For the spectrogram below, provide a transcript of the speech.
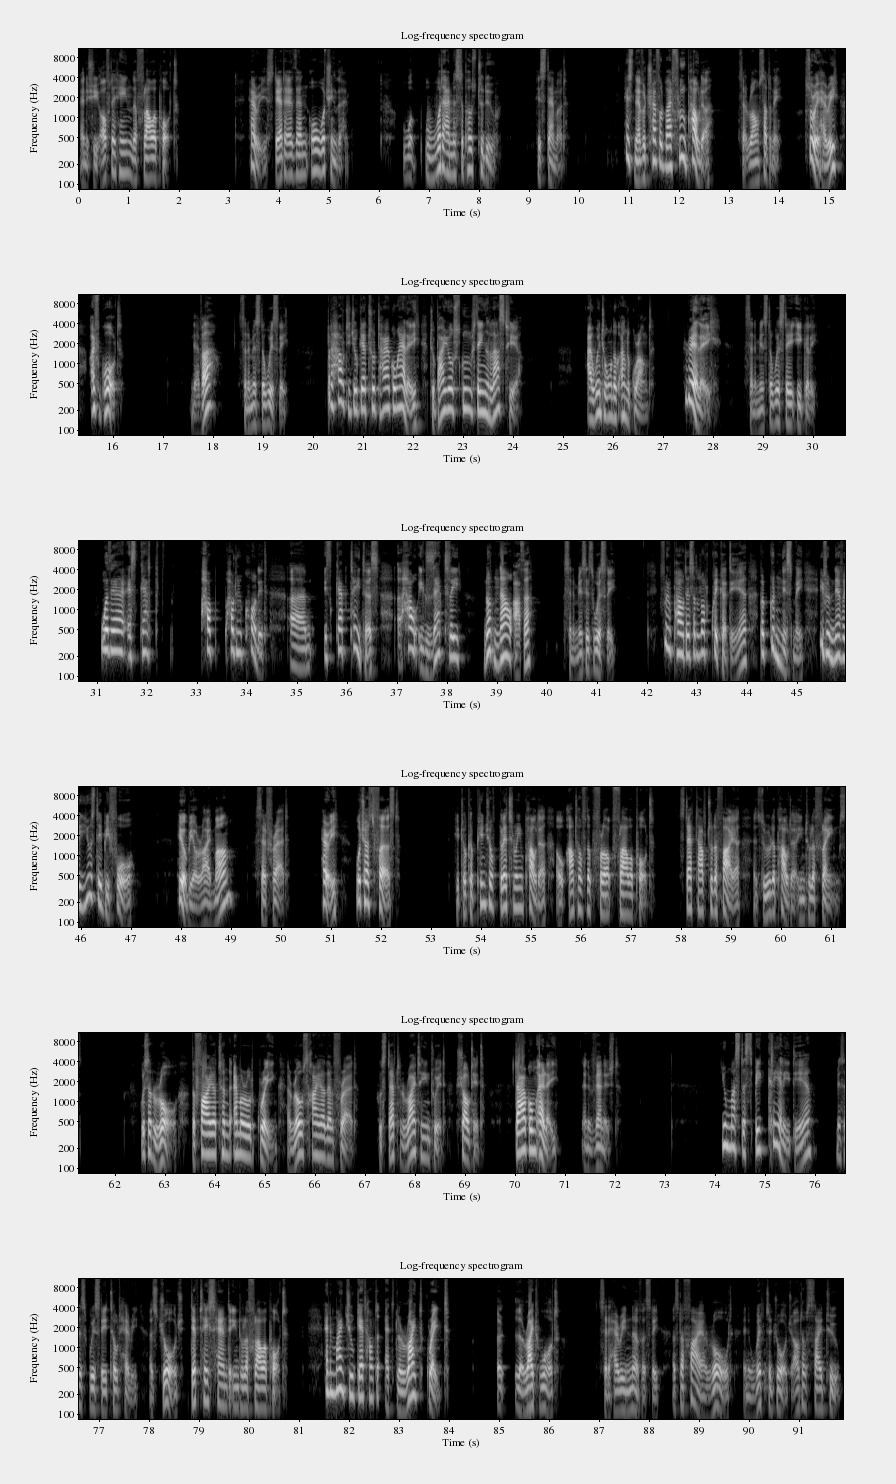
And she offered him the flower pot. Harry stared at them all watching them. What, what am I supposed to do? he stammered. He's never travelled by Floo powder, said Ron suddenly. Sorry, Harry, I forgot. Never, said Mr. Weasley. But how did you get to Diagon Alley to buy your school things last year? I went on the underground. Really? said Mr. Weasley eagerly. Were there escape? How how do you call it? Um, escapators? Uh, how exactly? Not now, Arthur, said Mrs. Weasley. Floo powder's a lot quicker, dear, but goodness me, if you never used it before. He'll be all right, Mom, said Fred. Harry, watch us first. He took a pinch of glittering powder oh, out of the flower pot stepped up to the fire and threw the powder into the flames. With a roar, the fire turned emerald green and rose higher than Fred, who stepped right into it, shouted, Diagon Alley, and vanished. You must speak clearly, dear, Mrs. Weasley told Harry as George dipped his hand into the flower pot. And mind you get out at the right grate. Uh, the right what? said Harry nervously as the fire roared and whipped George out of sight too.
